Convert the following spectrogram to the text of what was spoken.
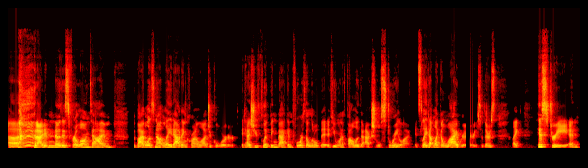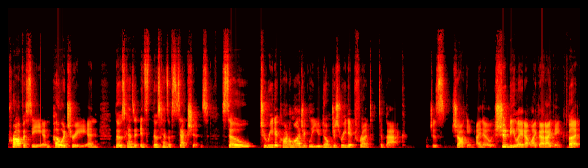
uh, and I didn't know this for a long time, the Bible is not laid out in chronological order. It has you flipping back and forth a little bit if you want to follow the actual storyline. It's laid out like a library. So there's like history and prophecy and poetry and those kinds of it's those kinds of sections. So to read it chronologically, you don't just read it front to back, which is shocking. I know it should be laid out like that, I think, but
